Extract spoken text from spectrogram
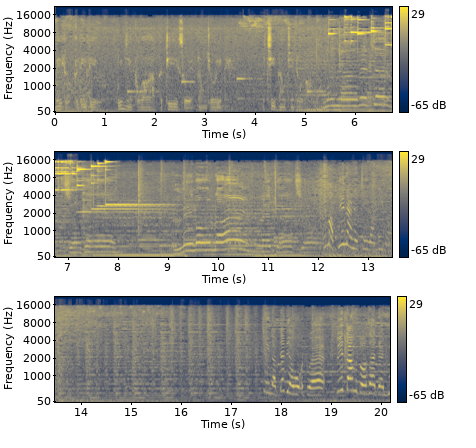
မိလိုကလေးလေးကိုဝိညာဉ်ဘဝကပတိဆိုတဲ့နှောင်ကြိုးတွေနဲ့မချီနှောင်ခြင်းတို့ပါနိုင်ငံရဲ့တန်းကြော်ခဲ့လေမုန်နိုင်လည်းတန်းကြော်ဒီမှာပြင်းထန်တဲ့ခြေကမိ တာခြေကပြက်ပြက်ဖို့အတွက်သွေးသားမတော်တဲ့လူ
